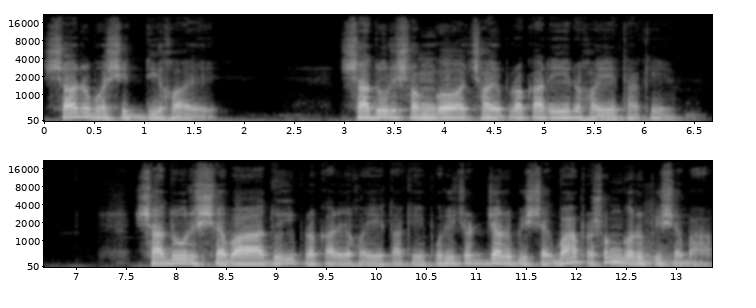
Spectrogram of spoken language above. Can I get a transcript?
সর্বসিদ্ধি হয়। সাধুর সঙ্গ ছয় প্রকারের হয়ে থাকে। সাধুর সেবা দুই প্রকারের হয়ে থাকে। পরিচর্যারূপী সেবা, প্রসঙ্গরূপী সেবা।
